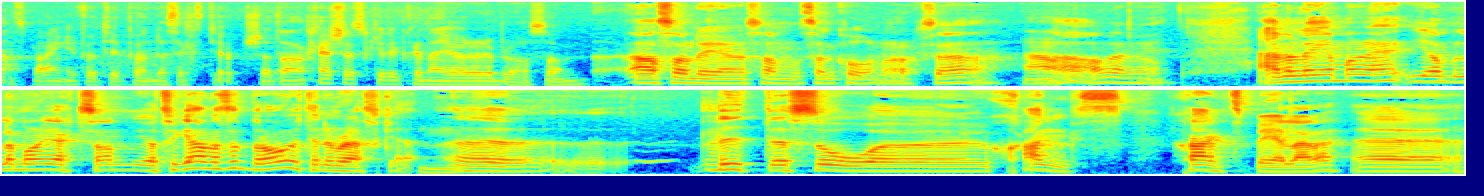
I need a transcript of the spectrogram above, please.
Han sprang för typ 160 yards så att han kanske skulle kunna göra det bra som Ja, som det är som, som corner också. Ja, ja vem vet. Nej, men Lamar, ja, Lamar Jackson, jag tycker han har sett bra ut i Nebraska. Mm. Eh, lite så uh, chans, chansspelare. Eh,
